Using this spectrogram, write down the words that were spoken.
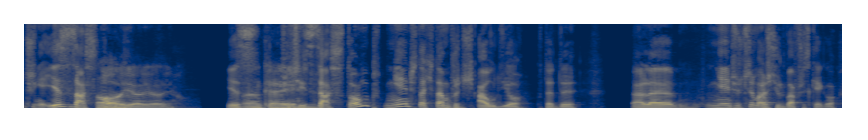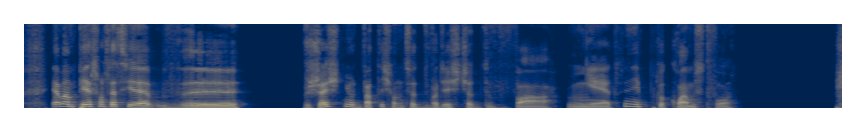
Czy nie, jest zastąp. Oj, oj, oj. Jest okay. przycisk zastąp. Nie wiem, czy da się tam wrzucić audio wtedy, ale nie wiem, czy trzymasz źródła wszystkiego. Ja mam pierwszą sesję w wrześniu 2022. Nie, to nie to kłamstwo.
